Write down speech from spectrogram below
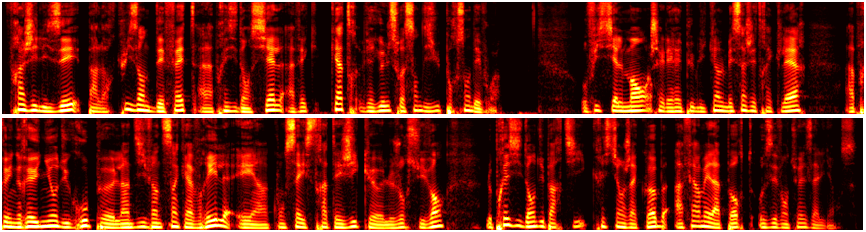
fragilisés par leur cuisante défaite à la présidentielle avec 4,78% des voix. Officiellement, chez les Républicains, le message est très clair. Après une réunion du groupe euh, lundi 25 avril et un conseil stratégique euh, le jour suivant, le président du parti, Christian Jacob, a fermé la porte aux éventuelles alliances.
